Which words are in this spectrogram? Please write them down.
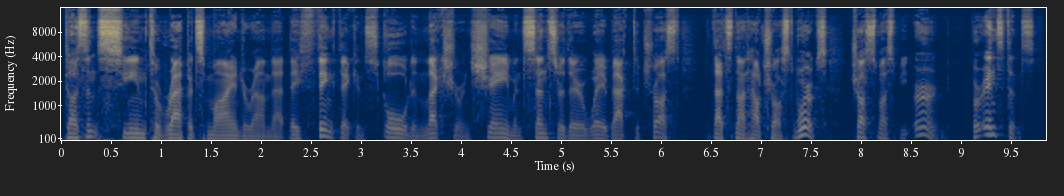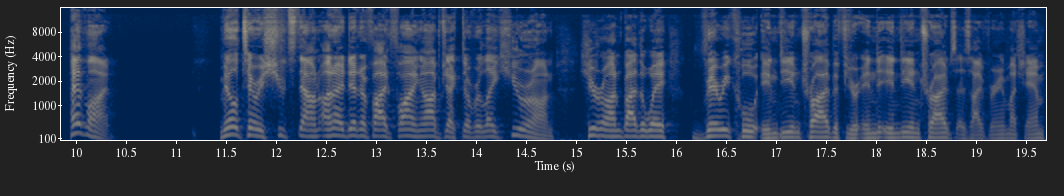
doesn't seem to wrap its mind around that. They think they can scold and lecture and shame and censor their way back to trust, but that's not how trust works. Trust must be earned. For instance, headline Military shoots down unidentified flying object over Lake Huron. Huron, by the way, very cool Indian tribe. If you're into Indian tribes, as I very much am,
